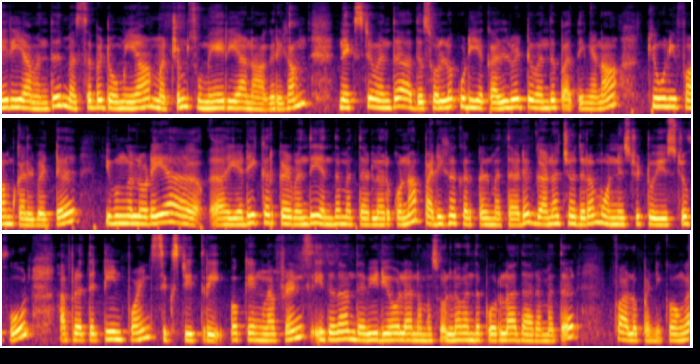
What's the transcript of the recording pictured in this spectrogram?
ஏரியா வந்து மெசபடோமியா மற்றும் சுமேரியா நாகரிகம். நெக்ஸ்ட்டு வந்து அது சொல்லக்கூடிய கல்வெட்டு வந்து பார்த்திங்கன்னா கியூனிஃபார்ம் கல்வெட்டு. இவங்களுடைய எடைக்கற்கள் வந்து எந்த மெத்தடில் இருக்கும்னா படிக கற்கள் மெத்தடு கனச்சதுரம் one is to two is to four அப்புறம் தேர்ட்டீன் பாயிண்ட் சிக்ஸ்டி த்ரீ ஓகேங்களா ஃப்ரெண்ட்ஸ் இதுதான் இந்த வீடியோவில் நம்ம சொல்ல வந்த பொருளாதார மெத்தட் ஃபாலோ பண்ணிக்கோங்க.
